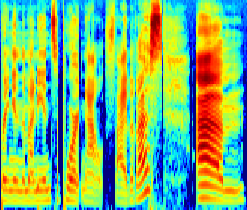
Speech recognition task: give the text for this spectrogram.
bring in the money and support now five of us. Um,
